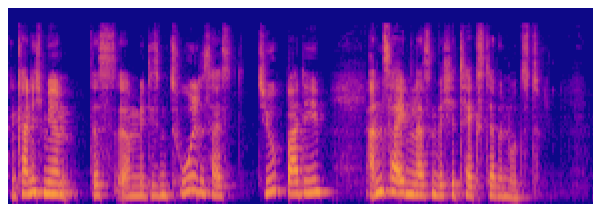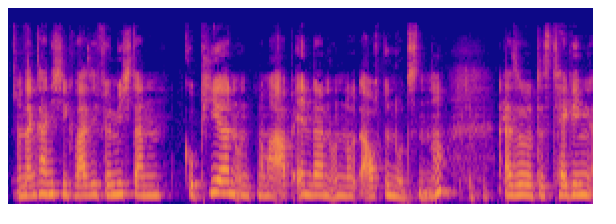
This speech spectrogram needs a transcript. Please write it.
Dann kann ich mir das äh, mit diesem Tool, das heißt TubeBuddy, anzeigen lassen, welche Texte er benutzt. Und dann kann ich die quasi für mich dann kopieren und nochmal abändern und auch benutzen. Ne? Also das Tagging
